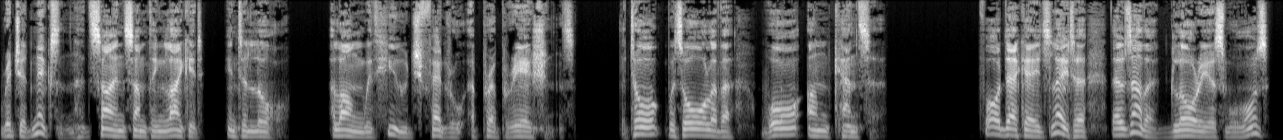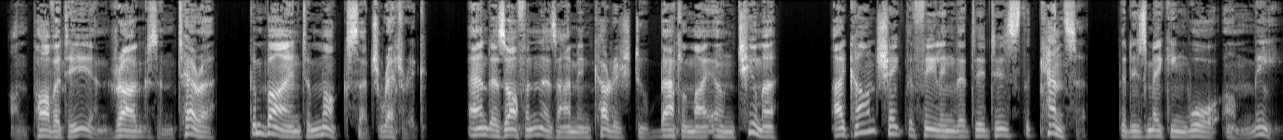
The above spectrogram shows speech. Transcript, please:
Richard Nixon had signed something like it into law, along with huge federal appropriations. The talk was all of a war on cancer. Four decades later, those other glorious wars, on poverty and drugs and terror, combined to mock such rhetoric, and as often as I'm encouraged to battle my own tumour, I can't shake the feeling that it is the cancer that is making war on me.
